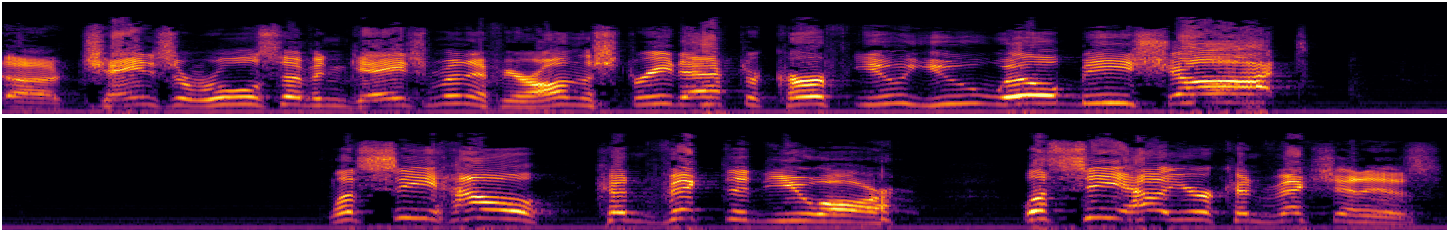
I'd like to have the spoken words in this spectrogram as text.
uh, change the rules of engagement. If you're on the street after curfew, you will be shot. Let's see how convicted you are. Let's see how your conviction is.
